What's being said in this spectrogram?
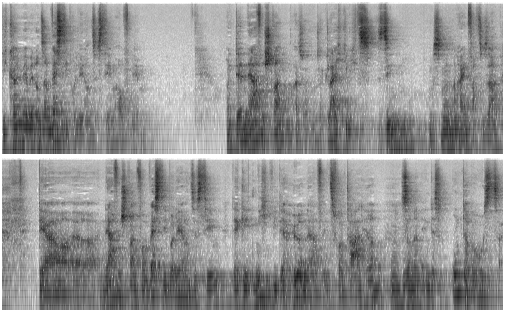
die können wir mit unserem vestibulären System aufnehmen. Und der Nervenstrang, also unser Gleichgewichtssinn, um es mal mhm. einfach zu sagen, der äh, Nervenstrang vom vestibulären System, der geht nicht wie der Hörnerv ins Frontalhirn, mhm. sondern in das Unterbewusstsein.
